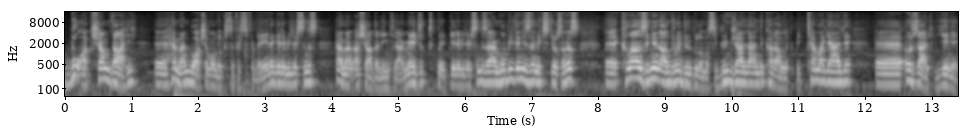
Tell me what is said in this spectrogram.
Bu akşam dahil e, hemen bu akşam 19.00'da yayına gelebilirsiniz. Hemen aşağıda linkler mevcut tıklayıp gelebilirsiniz. Eğer mobilden izlemek istiyorsanız e, Clanzy'nin Android uygulaması güncellendi. Karanlık bir tema geldi. E, özel yeni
